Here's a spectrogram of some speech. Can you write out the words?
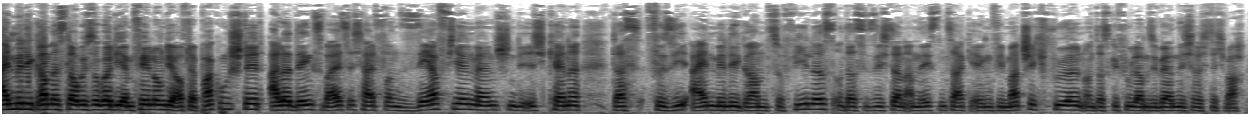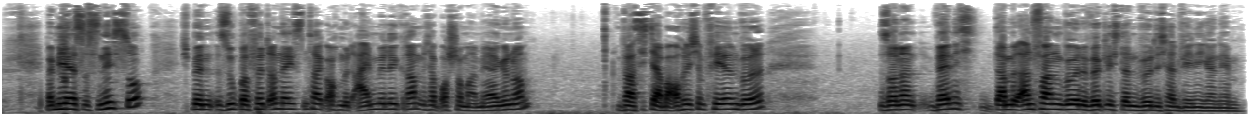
ein Milligramm ist, glaube ich, sogar die Empfehlung, die auf der Packung steht. Allerdings weiß ich halt von sehr vielen Menschen, die ich kenne, dass für sie ein Milligramm zu viel ist und dass sie sich dann am nächsten Tag irgendwie matschig fühlen und das Gefühl haben, sie werden nicht richtig wach. Bei mir ist es nicht so. Ich bin super fit am nächsten Tag, auch mit einem Milligramm. Ich habe auch schon mal mehr genommen. Was ich dir aber auch nicht empfehlen würde. Sondern wenn ich damit anfangen würde, wirklich, dann würde ich halt weniger nehmen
